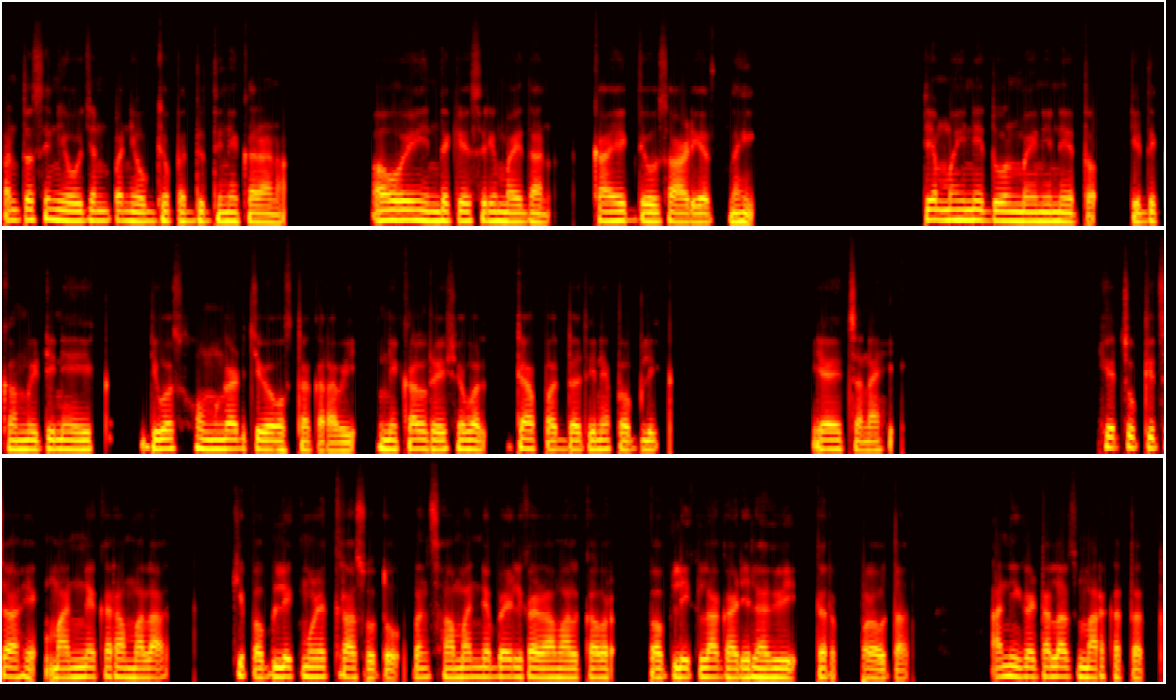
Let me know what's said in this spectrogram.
पण तसे नियोजन पण योग्य पद्धतीने करणं अहो हे हिंदकेसरी मैदान काय एक दिवस आड येत नाही. ते महिने दोन महिने येतं तिथे कमिटीने एक दिवस होमगार्डची व्यवस्था करावी. निकाल रेषेवर त्या पद्धतीने पब्लिक यायचं नाही. हे चुकीचं आहे. मान्य करा मला की पब्लिकमुळे त्रास होतो. पण सामान्य बैलगाडा मालकावर पब्लिकला गाडी लागली तर पळवतात. आणि गटालाच मार खातात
